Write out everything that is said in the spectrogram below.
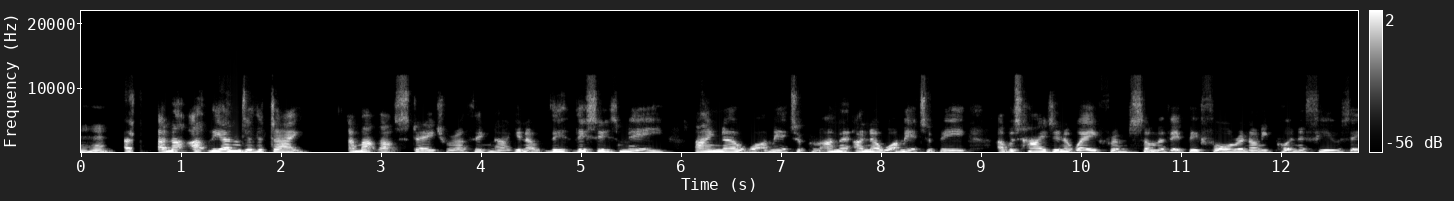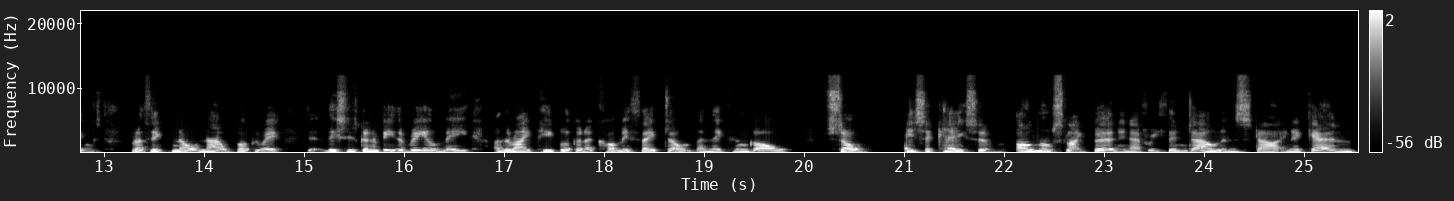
Mm-hmm. And, and at, at the end of the day, I'm at that stage where I think now, you know, this, this is me. I know what I'm here to. prom- I, know, I know what I'm here to be. I was hiding away from some of it before and only putting a few things, but I think no, now bugger it. Th- This is going to be the real me, and the right people are going to come. If they don't, then they can go. So it's a case of almost like burning everything down and starting again.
